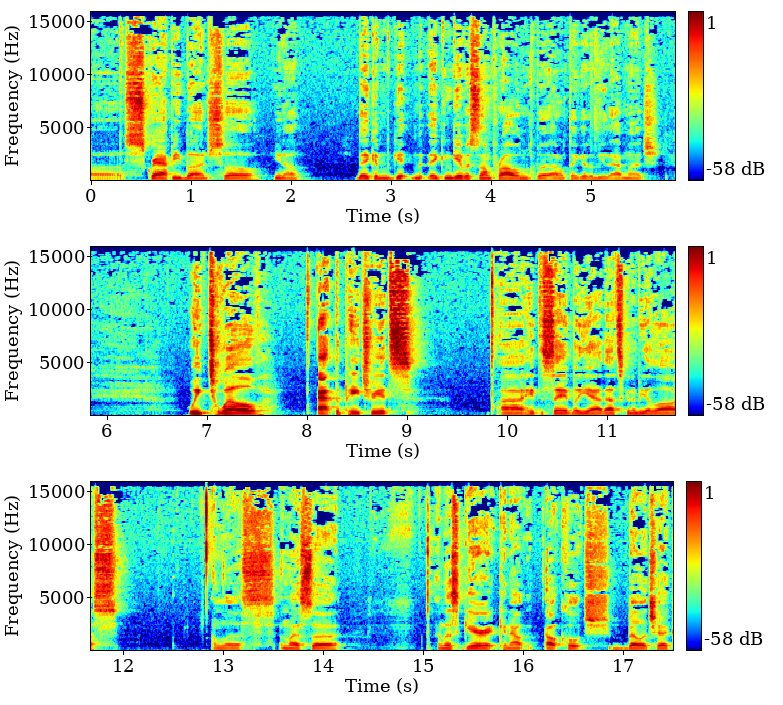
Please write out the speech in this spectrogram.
uh, scrappy bunch, so you know they can get they can give us some problems, but I don't think it'll be that much. Week twelve at the Patriots. Uh, I hate to say it, but yeah, that's going to be a loss unless unless uh, unless Garrett can out outcoach Belichick,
